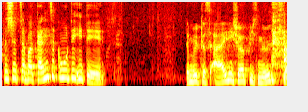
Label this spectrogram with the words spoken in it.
Das ist jetzt aber ganz eine gute Idee. Dann würde das eigentlich etwas nützen.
